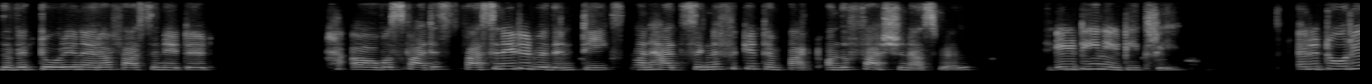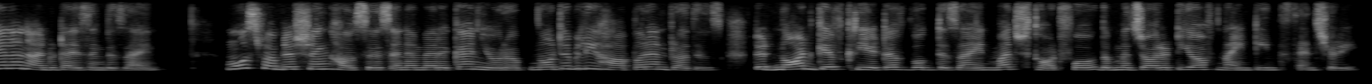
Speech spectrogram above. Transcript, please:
The Victorian era fascinated uh, was fascinated with antiques and had significant impact on the fashion as well. 1883. Editorial and advertising design. Most publishing houses in America and Europe, notably Harper and Brothers, did not give creative book design much thought for the majority of 19th century.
